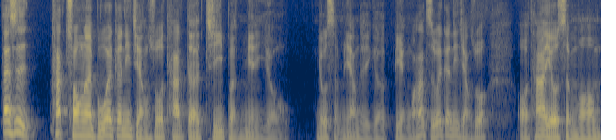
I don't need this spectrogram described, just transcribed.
但是它从来不会跟你讲说它的基本面有有什么样的一个变化，它只会跟你讲说哦，它有什么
